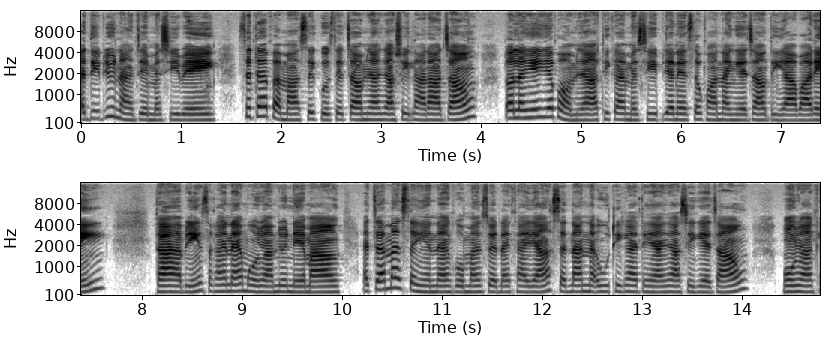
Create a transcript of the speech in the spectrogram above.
အတည်ပြုနိုင်ခြင်းမရှိဘဲစစ်တပ်ဘက်မှစစ်ကူစစ်ကြောင်းများရောက်ရှိလာတာကြောင့်တော်လှန်ရေးရဲဘော်များထိခိုက်မရှိပြန်လည်ဆုတ်ခွာနိုင်ခဲ့ကြောင်းသိရပါတယ်။ ဒါအပြင်စကိုင်းတိုင်းမုံရွာမြို့နယ်မှာအကြမ်းဖက်စရင်နှံကိုမှန်ဆွဲတိုက်ခိုက်ရာစစ်သား2ဦးထိခိုက်ဒဏ်ရာရရှိခဲ့ကြောင်းမုံရွာခ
